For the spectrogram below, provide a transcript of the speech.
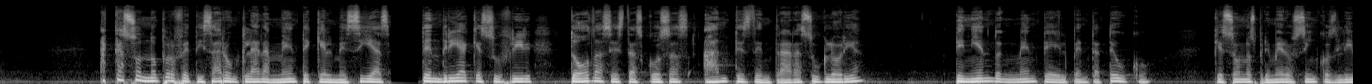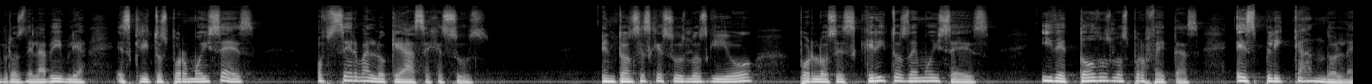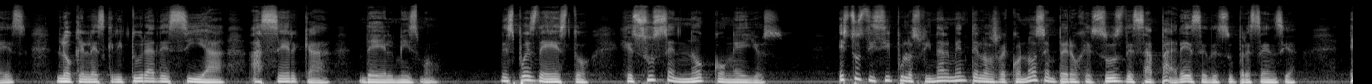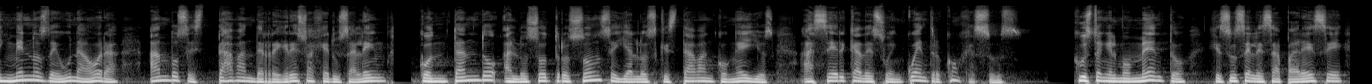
¿Acaso no profetizaron claramente que el Mesías tendría que sufrir todas estas cosas antes de entrar a su gloria? Teniendo en mente el Pentateuco, que son los primeros cinco libros de la Biblia escritos por Moisés, observa lo que hace Jesús. Entonces Jesús los guió por los escritos de Moisés y de todos los profetas, explicándoles lo que la escritura decía acerca de él mismo. Después de esto, Jesús cenó con ellos estos discípulos finalmente los reconocen, pero Jesús desaparece de su presencia. En menos de una hora, ambos estaban de regreso a Jerusalén contando a los otros once y a los que estaban con ellos acerca de su encuentro con Jesús. Justo en el momento, Jesús se les aparece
